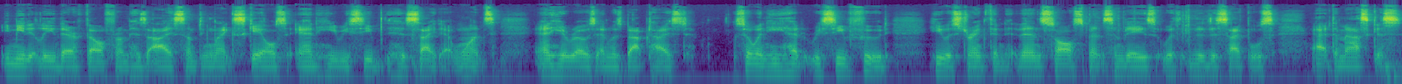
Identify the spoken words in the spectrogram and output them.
Immediately there fell from his eyes something like scales, and he received his sight at once, and he arose and was baptized. So when he had received food, he was strengthened. Then Saul spent some days with the disciples at Damascus.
